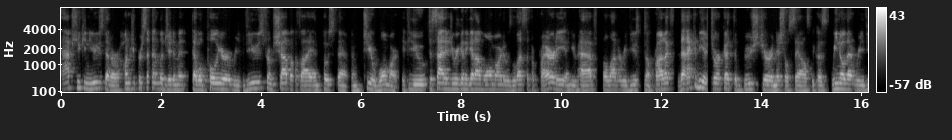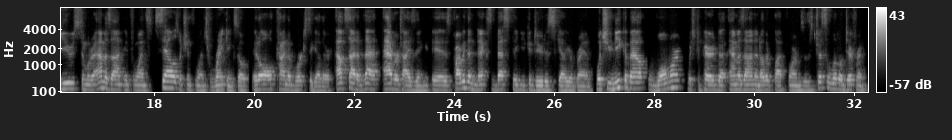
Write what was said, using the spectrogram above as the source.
apps you can use that are 100% legitimate that will pull your reviews from Shopify and post them to your Walmart. If you decided you were going to get on Walmart, it was less of a priority, and you have a lot of reviews on products, that could be a shortcut to boost your initial sales because we know that reviews, similar to Amazon, influence sales, which influence ranking. So it all kind of works together. Outside of that, advertising is probably the next best thing you could do to scale your brand. What's unique about Walmart, which compared to Amazon and other platforms is just a little different,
